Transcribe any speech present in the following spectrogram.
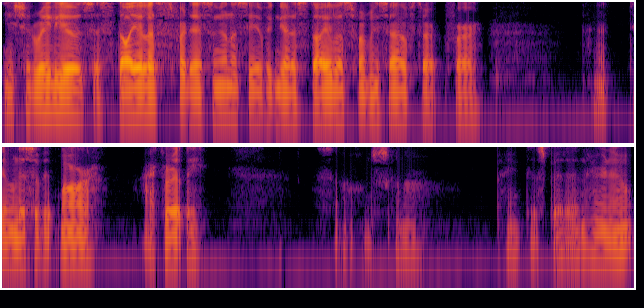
you should really use a stylus for this. I'm going to see if I can get a stylus for myself to, for kind of doing this a bit more accurately. So I'm just going to paint this bit in here now.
